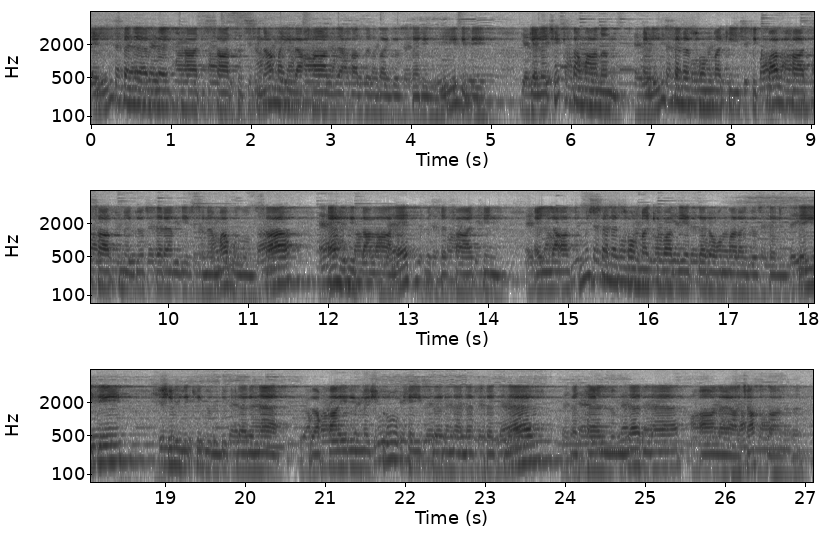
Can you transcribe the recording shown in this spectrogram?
50 sene evvelki hadisatı sinema ile hali hazırda gösterildiği gibi gelecek zamanın 50 sene sonraki istikbal hadisatını gösteren bir sinema bulunsa ehli dalalet ve sefaatin 50-60 sene sonraki vaziyetleri onlara gösterilseydi, şimdiki güldüklerine ve gayri meşru keyiflerine nefretler ve teellümlerle ağlayacaklardı.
